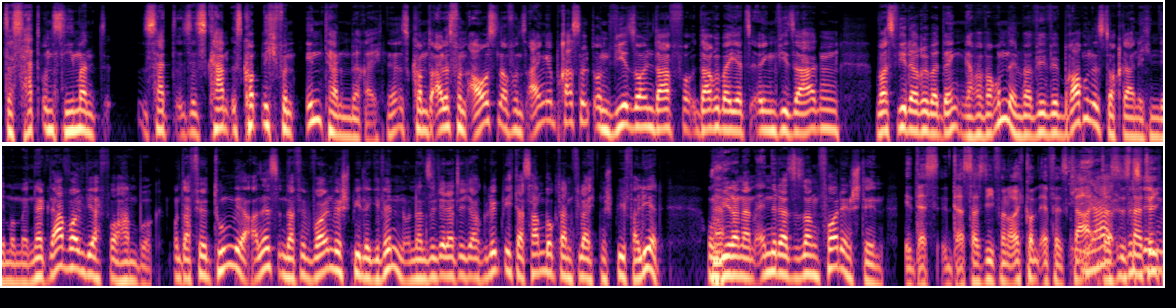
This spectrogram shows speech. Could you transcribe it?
Das hat uns niemand. Es, hat, es, kam, es kommt nicht von internem Bereich. Ne? Es kommt alles von außen auf uns eingeprasselt und wir sollen da, darüber jetzt irgendwie sagen, was wir darüber denken. Aber warum denn? Weil wir, wir brauchen es doch gar nicht in dem Moment. Na klar wollen wir vor Hamburg. Und dafür tun wir alles und dafür wollen wir Spiele gewinnen. Und dann sind wir natürlich auch glücklich, dass Hamburg dann vielleicht ein Spiel verliert. Und Ja. wir dann am Ende der Saison vor denen stehen. Das, dass das nicht von euch kommt, FS klar. Ja, das ist natürlich,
